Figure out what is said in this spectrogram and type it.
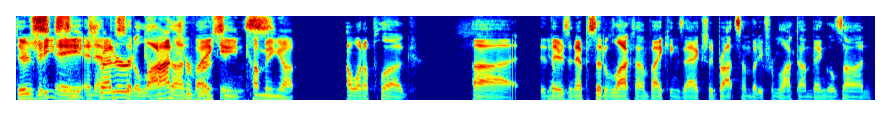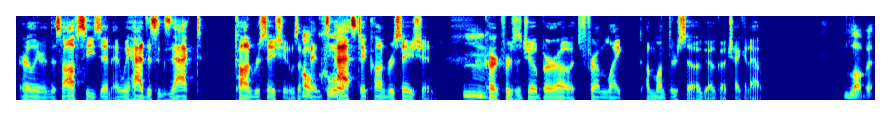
There's a, an episode of Locked On Vikings coming up. I want to plug. Uh, Yep. There's an episode of Locked On Vikings. I actually brought somebody from Locked On Bengals on earlier in this offseason, and we had this exact conversation. It was a oh, fantastic cool. conversation. Mm. Kirk versus Joe Burrow. It's from like a month or so ago. Go check it out. Love it.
